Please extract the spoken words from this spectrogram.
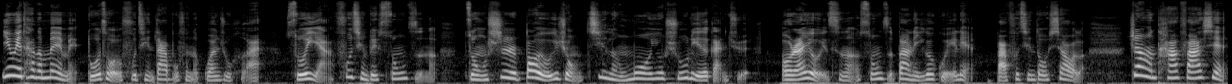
因为他的妹妹夺走了父亲大部分的关注和爱，所以啊，父亲对松子呢总是抱有一种既冷漠又疏离的感觉。偶然有一次呢，松子扮了一个鬼脸，把父亲逗笑了，这让他发现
